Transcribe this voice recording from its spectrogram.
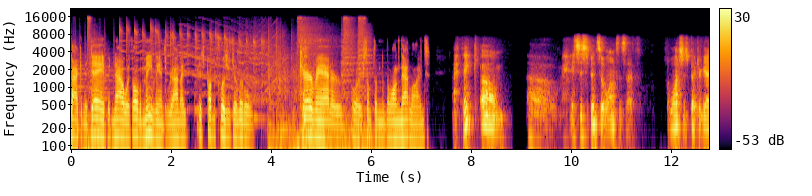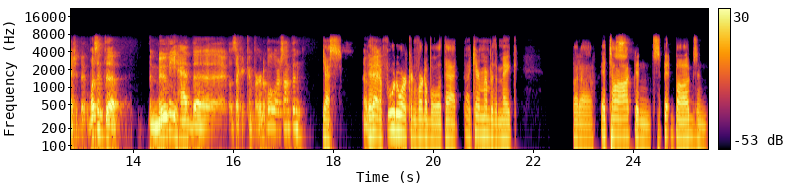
back in the day, but now with all the minivans around, I, it's probably closer to a little caravan or or something along that lines. I think. Um, oh man, it's just been so long since I've watched Inspector Gadget. But wasn't the the movie had the it was like a convertible or something? Yes, Okay. it had a four door convertible at that. I can't remember the make, but uh, it talked and spit bugs and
